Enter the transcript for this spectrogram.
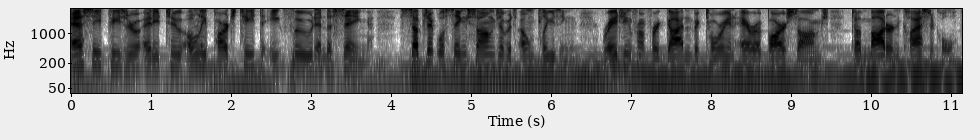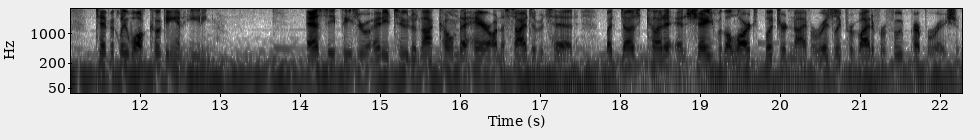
SCP-082 only parts teeth to eat food and to sing. Subject will sing songs of its own pleasing, ranging from forgotten Victorian-era bar songs to modern classical, typically while cooking and eating. SCP-082 does not comb the hair on the sides of its head, but does cut it and shave with a large butcher knife originally provided for food preparation.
